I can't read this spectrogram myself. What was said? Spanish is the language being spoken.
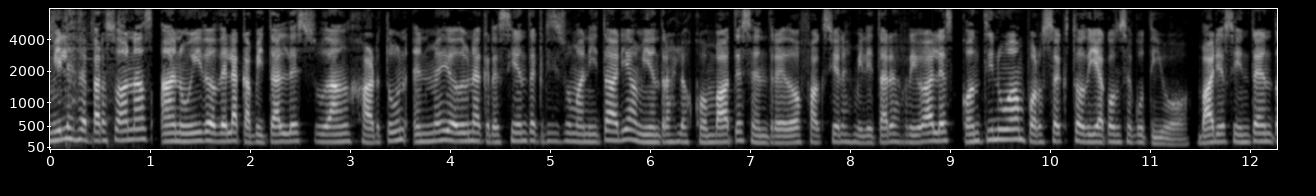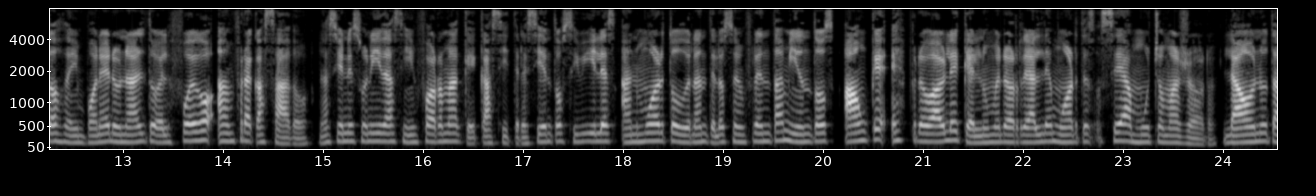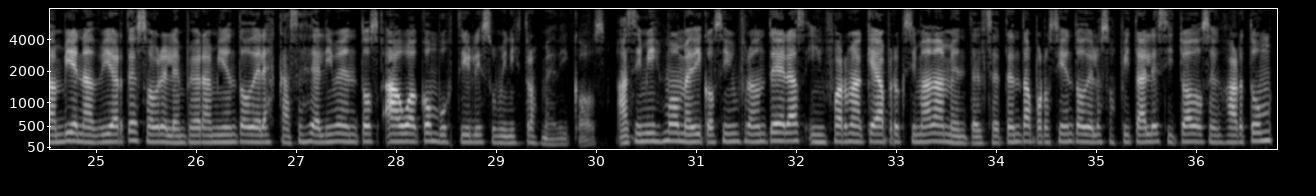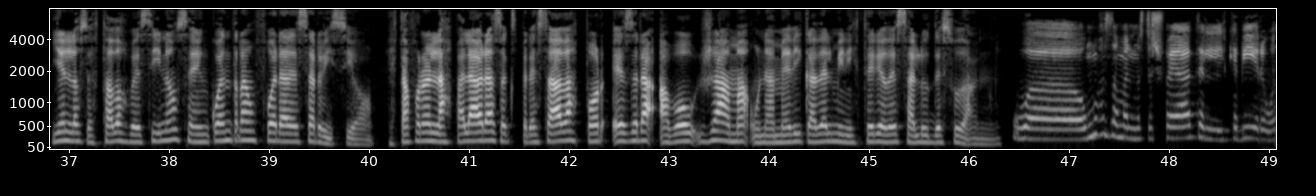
Miles de personas han huido de la capital de Sudán, Jartum, en medio de una creciente crisis humanitaria, mientras los combates entre dos facciones militares rivales continúan por sexto día consecutivo. Varios intentos de imponer un alto el fuego han fracasado. Naciones Unidas informa que casi 300 civiles han muerto durante los enfrentamientos, aunque es probable que el número real de muertes sea mucho mayor. La ONU también advierte sobre el empeoramiento de la escasez de alimentos, agua, combustible y suministros médicos. Asimismo, Médicos Sin Fronteras informa que aproximadamente el 70% de los hospitales situados en Jartum y en los estados vecinos se encuentran fuera de servicio. Estas fueron las palabras expresadas por Ezra Abou Yama, una médica del Ministerio de Salud de Sudán.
